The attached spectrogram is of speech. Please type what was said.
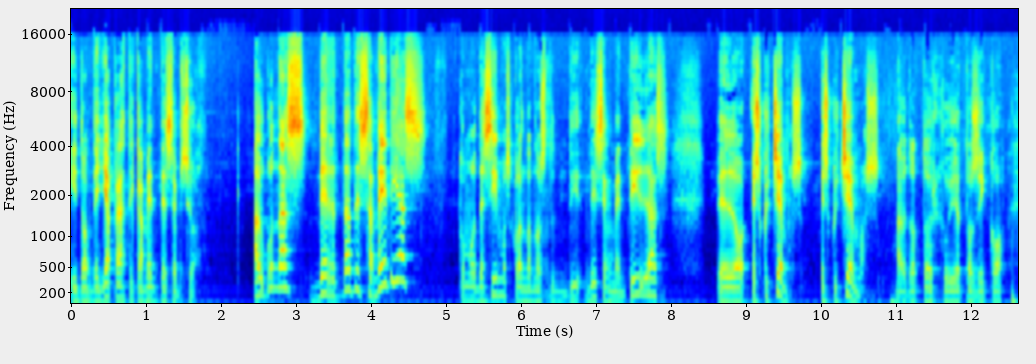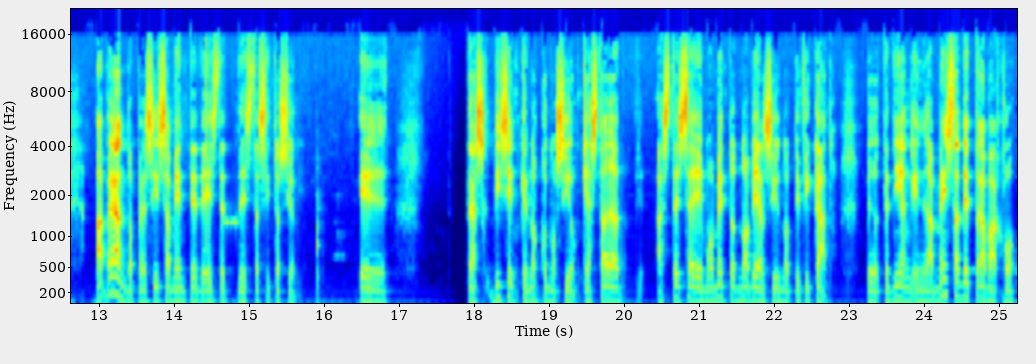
y donde ya prácticamente se venció. Algunas verdades a medias, como decimos cuando nos dicen mentiras, pero escuchemos, escuchemos al doctor Julio Tosico hablando precisamente de, este, de esta situación. Eh, dicen que no conocían, que hasta, hasta ese momento no habían sido notificados, pero tenían en la mesa de trabajo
